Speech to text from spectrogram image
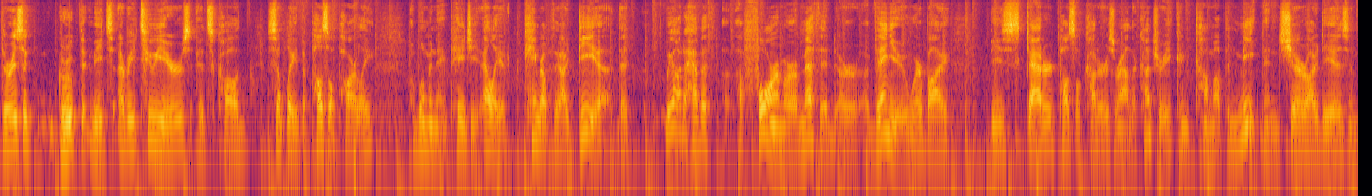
There is a group that meets every two years. It's called simply the Puzzle Parley. a woman named Paige Elliott came up with the idea that we ought to have a, a forum or a method or a venue whereby these scattered puzzle cutters around the country can come up and meet and share ideas. And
